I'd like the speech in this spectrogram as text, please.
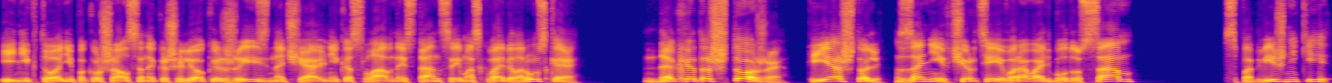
и никто не покушался на кошелек и жизнь начальника славной станции Москва-Белорусская? Так это что же, я, что ли, за них чертей воровать буду сам?» Сподвижники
